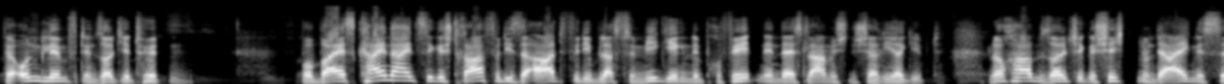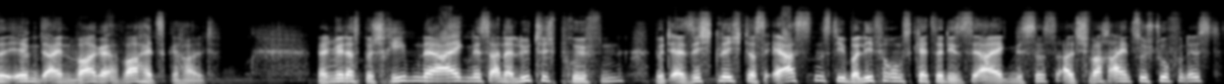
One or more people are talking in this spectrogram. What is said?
verunglimpft, den sollt ihr töten. Wobei es keine einzige Strafe dieser Art für die Blasphemie gegen den Propheten in der islamischen Scharia gibt. Noch haben solche Geschichten und Ereignisse irgendeinen Wahrheitsgehalt. Wenn wir das beschriebene Ereignis analytisch prüfen, wird ersichtlich, dass erstens die Überlieferungskette dieses Ereignisses als schwach einzustufen ist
